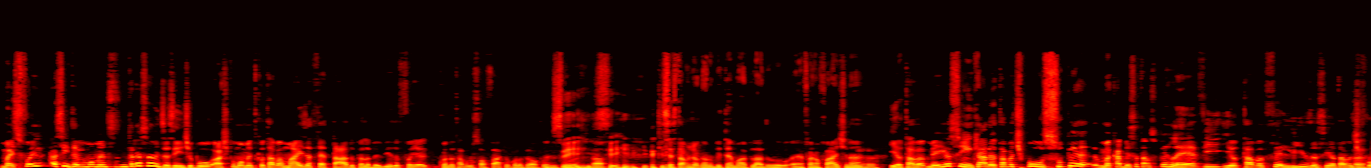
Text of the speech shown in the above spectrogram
Mas foi, assim, teve momentos interessantes, assim, tipo, acho que o momento que eu tava mais afetado pela bebida foi quando eu tava no sofá, que eu coloquei o óculos escuros e sim, tal. sim. que vocês estavam jogando o beat'em up lá do é, Final Fight, né? Uhum. E eu tava meio assim, cara, eu tava tipo super. Minha cabeça tava super leve e eu tava feliz, assim, eu tava tipo,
